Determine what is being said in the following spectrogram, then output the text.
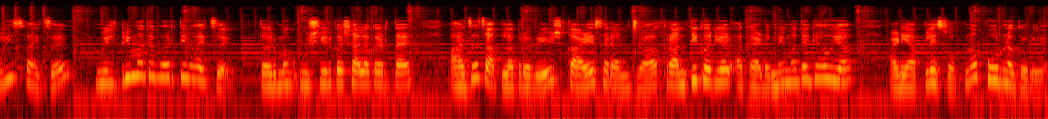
पोलीस व्हायचंय मिलिटरीमध्ये भरती व्हायचंय तर मग उशीर कशाला करताय? आजच आपला प्रवेश काळे सरांच्या क्रांती करिअर अकॅडमीमध्ये घेऊया आणि आपले स्वप्न पूर्ण करूया.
